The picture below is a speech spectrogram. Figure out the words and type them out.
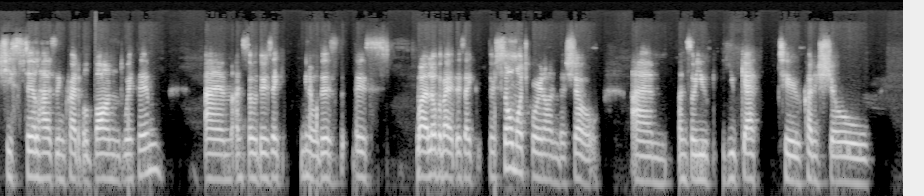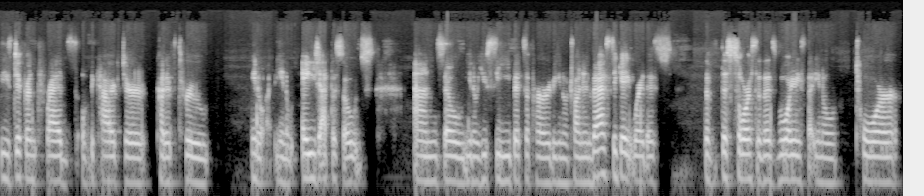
she still has incredible bond with him. Um, and so there's like you know there's there's what I love about it is like there's so much going on in the show, um, and so you you get to kind of show these different threads of the character kind of through, you know, you know, eight episodes, and so you know you see bits of her, you know, trying to investigate where this the the source of this voice that you know tore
